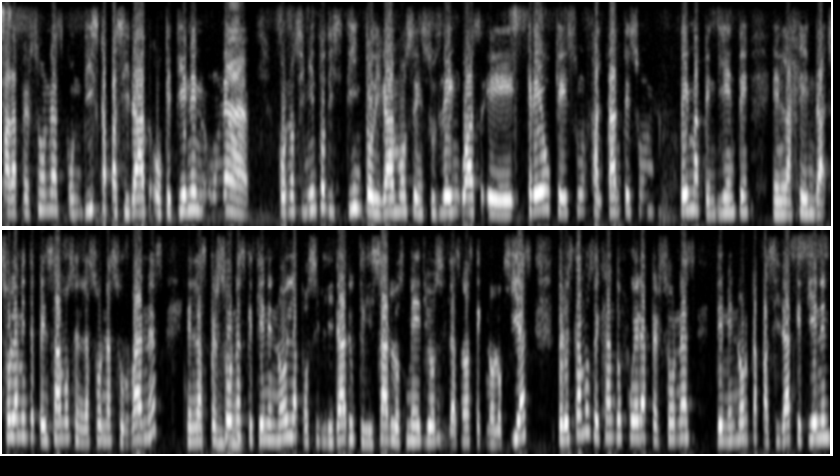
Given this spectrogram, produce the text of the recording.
para personas con discapacidad o que tienen un conocimiento distinto, digamos, en sus lenguas, eh, creo que es un faltante, es un tema pendiente en la agenda. Solamente pensamos en las zonas urbanas, en las personas que tienen hoy la posibilidad de utilizar los medios y las nuevas tecnologías, pero estamos dejando fuera personas de menor capacidad que tienen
